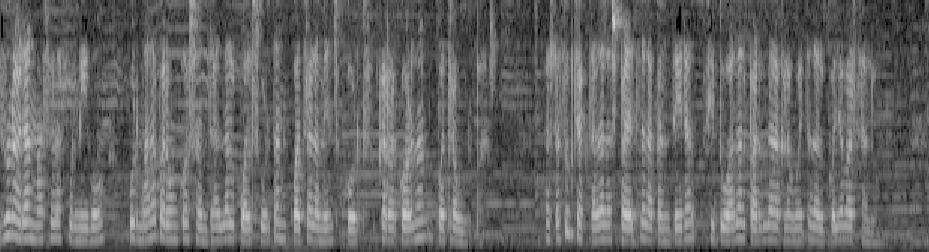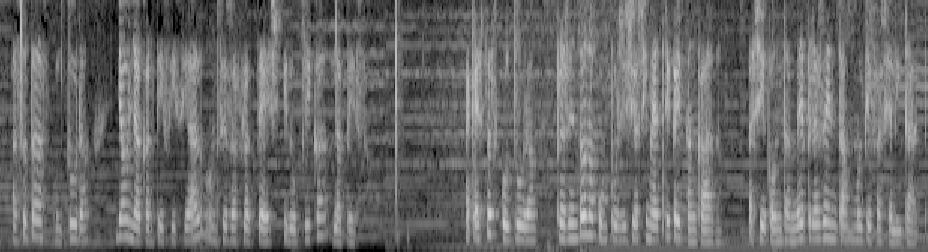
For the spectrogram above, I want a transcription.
és una gran massa de formigó formada per un cos central del qual surten quatre elements corps que recorden quatre urpes. Està subjectada a les parets de la cantera situada al Parc de la Creueta del Coll a Barcelona. A sota l'escultura hi ha un llac artificial on s'hi reflecteix i duplica la peça. Aquesta escultura presenta una composició simètrica i tancada, així com també presenta multifacialitat,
